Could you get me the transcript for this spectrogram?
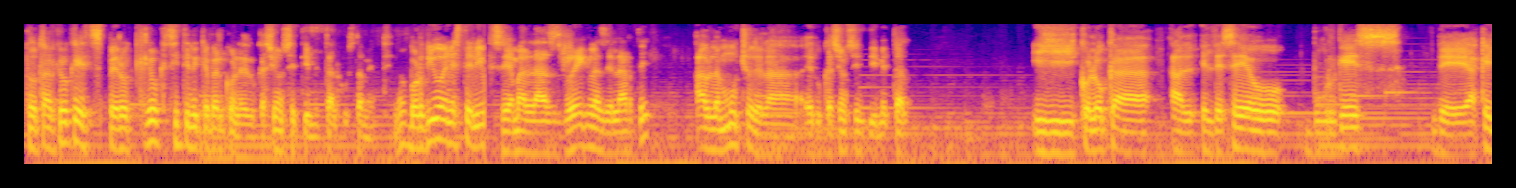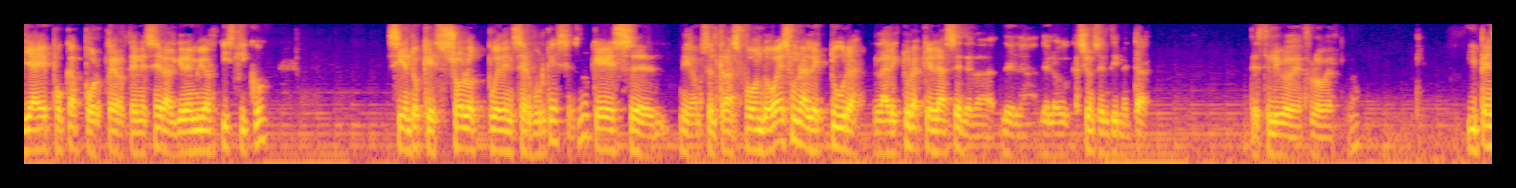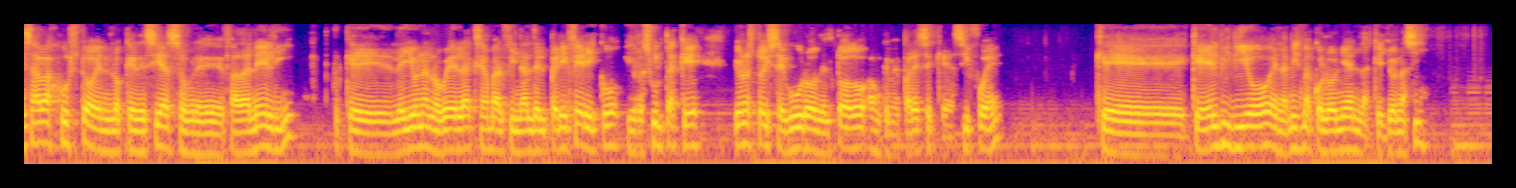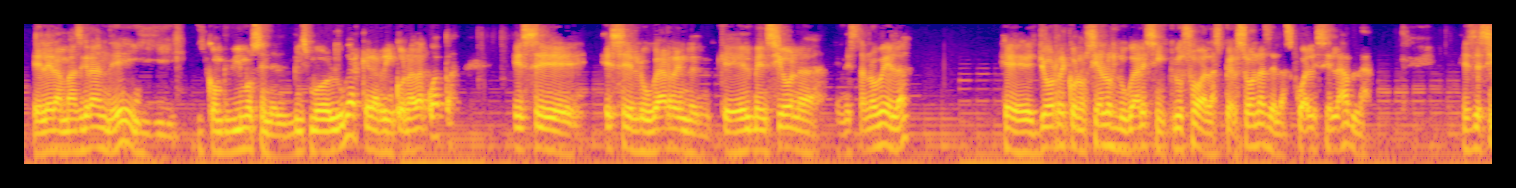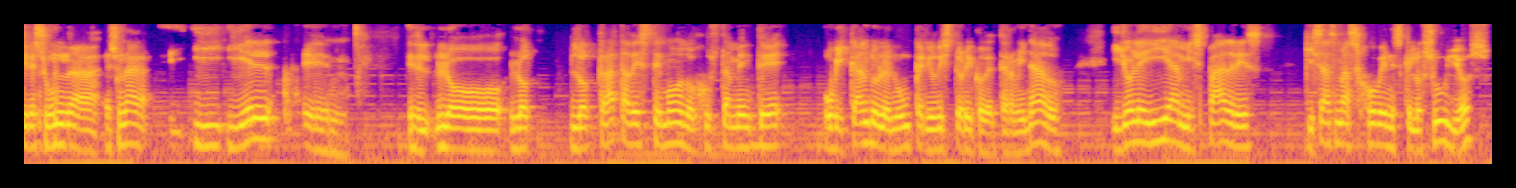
Total, creo que, pero creo que sí tiene que ver con la educación sentimental justamente. ¿no? En este libro que se llama Las reglas del arte habla mucho de la educación sentimental y coloca el deseo burgués de aquella época por pertenecer al gremio artístico, siendo que solo pueden ser burgueses, ¿no? que es, eh, digamos, el trasfondo, es una lectura, la lectura que él hace de la, educación sentimental, de este libro de Flaubert. Y pensaba justo en lo que decía sobre Fadanelli, porque leí una novela que se llama Al final del periférico y resulta que yo no estoy seguro del todo, aunque me parece que así fue, que, que él vivió en la misma colonia en la que yo nací. Él era más grande y, convivimos en el mismo lugar, que era Rinconada Cuapa. Ese, ese lugar en el que él menciona en esta novela, eh, yo reconocía los lugares, incluso a las personas de las cuales él habla. Es decir, es una, es una, y, él eh, lo, lo, trata de este modo, justamente ubicándolo en un periodo histórico determinado. Y yo leía a mis padres, quizás más jóvenes que los suyos,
